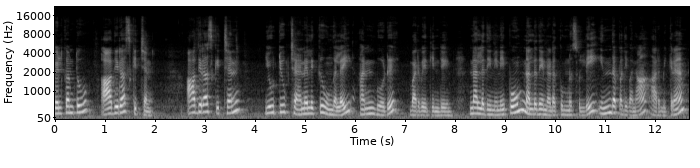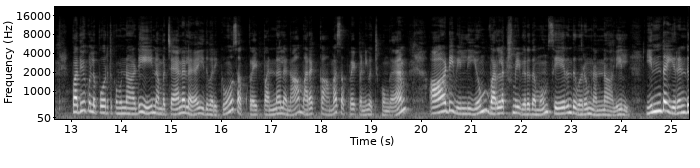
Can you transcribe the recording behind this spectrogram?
Welcome to Aadhira's kitchen Aadhira's kitchen YouTube சேனலுக்கு உங்களை அன்போடு வரவேற்கின்றேன். நல்லதை நினைப்போம் நல்லதே நடக்கும்னு சொல்லி இந்த பதிவை நான் ஆரம்பிக்கிறேன். பதிவுக்குள்ளே போகிறதுக்கு முன்னாடி நம்ம சேனலை இது வரைக்கும் சப்ஸ்கிரைப் பண்ணலைன்னா மறக்காமல் சப்ஸ்கிரைப் பண்ணி வச்சுக்கோங்க. ஆடி வெள்ளியும் வரலட்சுமி விரதமும் சேர்ந்து வரும் நன்னாளில் இந்த இரண்டு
